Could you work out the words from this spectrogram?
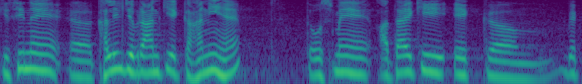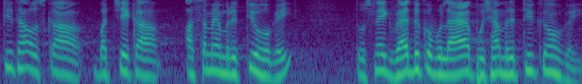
किसी ने खलील जिब्रान की एक कहानी है तो उसमें आता है कि एक व्यक्ति था, उसका बच्चे का असमय मृत्यु हो गई तो उसने एक वैद्य को बुलाया, पूछा, मृत्यु क्यों हो गई?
